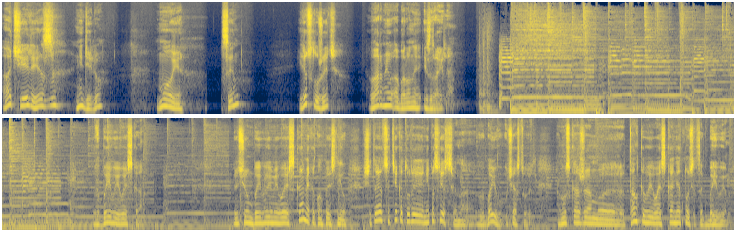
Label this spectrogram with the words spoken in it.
а через неделю мой сын идет служить в армию обороны Израиля. В боевые войска. Причем боевыми войсками, как он пояснил, считаются те, которые непосредственно в бою участвуют. Ну, скажем, э, танковые войска не относятся к боевым –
